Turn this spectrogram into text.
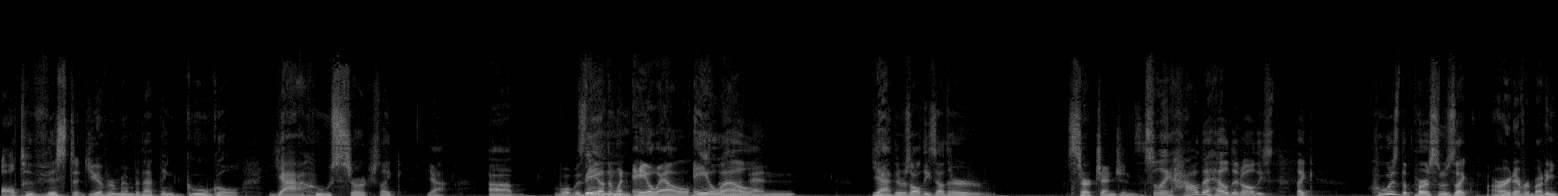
Alta Vista. Do you ever remember that thing? Google, Yahoo search, like Yeah. Uh, what was the other one? AOL. AOL. uh, and yeah, there was all these other search engines. So like, how the hell did all these like? Who was the person who's like, all right, everybody,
